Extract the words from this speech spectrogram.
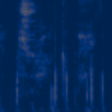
a truck back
